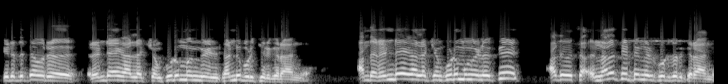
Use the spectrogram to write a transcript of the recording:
கிட்டத்தட்ட ஒரு ரெண்டே கால் லட்சம் குடும்பங்கள் கண்டுபிடிச்சிருக்கிறாங்க. அந்த ரெண்டே கால் லட்சம் குடும்பங்களுக்கு அது ச- நலத்திட்டங்கள் கொடுத்துருக்குறாங்க.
